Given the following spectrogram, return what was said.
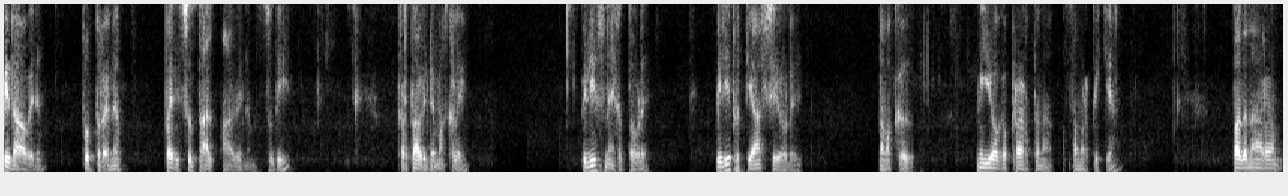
പിതാവിനും പുത്രനും പരിശുദ്ധാത്മാവിനും സ്തുതി. കർത്താവിന്റെ മക്കളെ വലിയ സ്നേഹത്തോടെ വലിയ പ്രത്യാശയോടെ നമുക്ക് നിയോഗ പ്രാർത്ഥന സമർപ്പിക്കാം. പതിനാറാം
